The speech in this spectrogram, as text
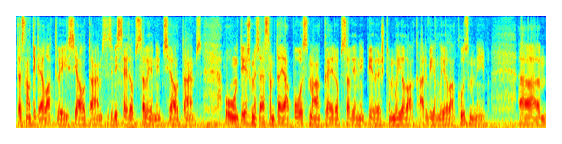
tas nav tikai Latvijas jautājums, tas ir visas Eiropas Savienības jautājums. Un tieši mēs esam tajā posmā, ka Eiropas Savienība pievērš tam lielāku, arvien lielāku uzmanību. Um,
